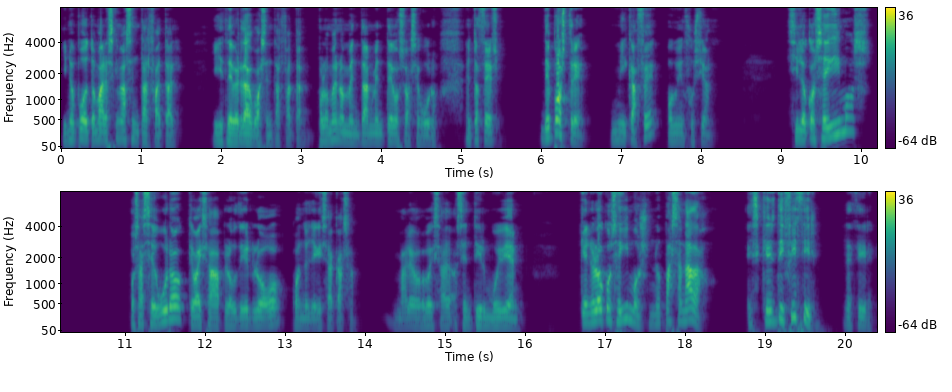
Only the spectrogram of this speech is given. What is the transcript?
y no puedo tomar, es que me va a sentar fatal. Y de verdad va a sentar fatal. Por lo menos mentalmente os lo aseguro. Entonces, de postre, mi café o mi infusión. Si lo conseguimos, os aseguro que vais a aplaudir luego cuando lleguéis a casa. ¿Vale? Os vais a sentir muy bien. Que no lo conseguimos, no pasa nada. Es que es difícil. Es decir,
